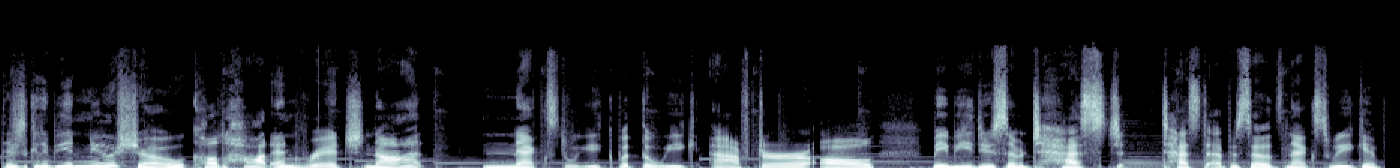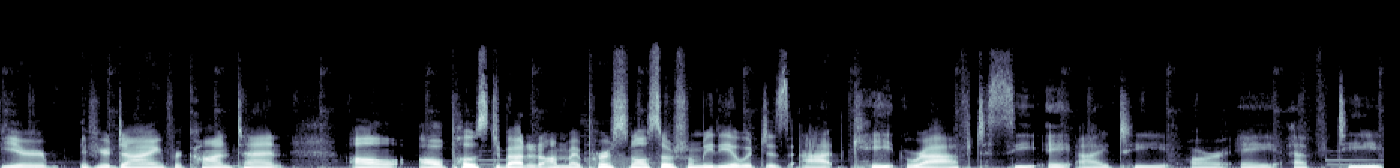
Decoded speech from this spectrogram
there's going to be a new show called Hot and Rich, not next week, but the week after. I'll maybe do some test test episodes next week if you're if you're dying for content. I'll I'll post about it on my personal social media, which is at Cait Raft, C A I T R A F T.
